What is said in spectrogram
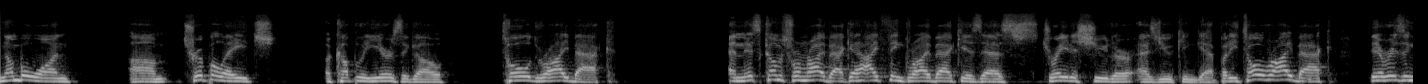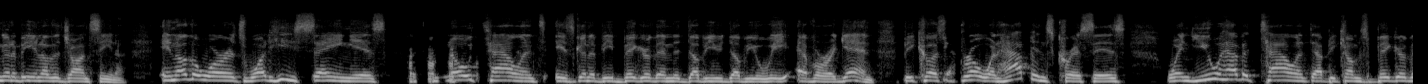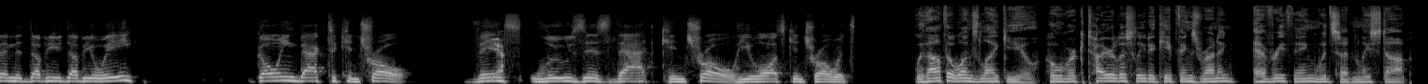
Number one, um, Triple H a couple of years ago told Ryback, and this comes from Ryback, and I think Ryback is as straight a shooter as you can get. But he told Ryback there isn't going to be another John Cena. In other words, what he's saying is no talent is going to be bigger than the WWE ever again. Because, yeah. bro, what happens, Chris, is when you have a talent that becomes bigger than the WWE, going back to control, Vince yeah. loses that control. He lost control with. Without the ones like you, who work tirelessly to keep things running, everything would suddenly stop.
